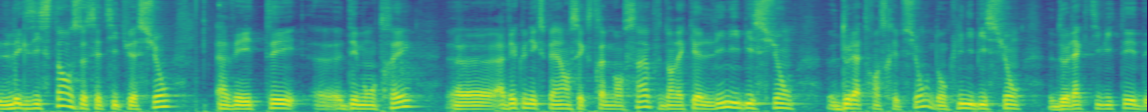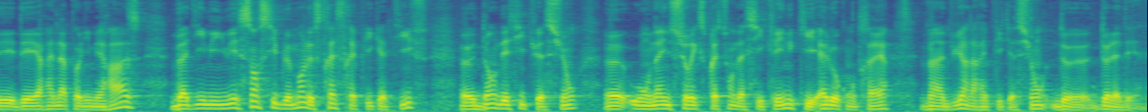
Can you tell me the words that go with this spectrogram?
l'existence de cette situation avait été euh, démontré euh, avec une expérience extrêmement simple dans laquelle l'inhibition de la transcription, donc l'inhibition de l'activité des, RNA polymérases, va diminuer sensiblement le stress réplicatif euh, dans des situations où on a une surexpression d'acicline qui, elle, au contraire, va induire la réplication de, l'ADN.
